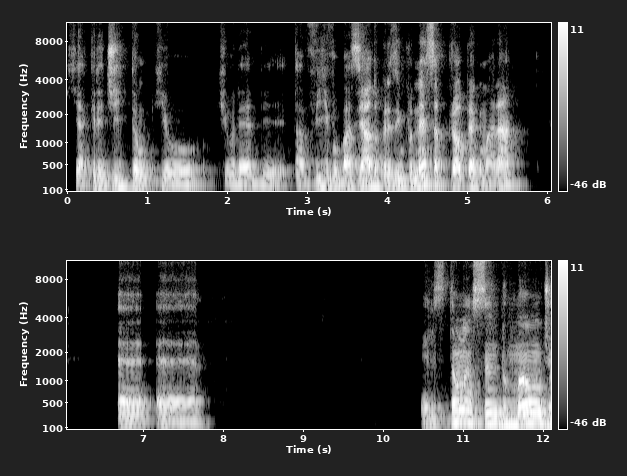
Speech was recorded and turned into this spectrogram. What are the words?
que acreditam que o, que o Rebbe está vivo, baseado, por exemplo, nessa própria Gumará, é, é, eles estão lançando mão de,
